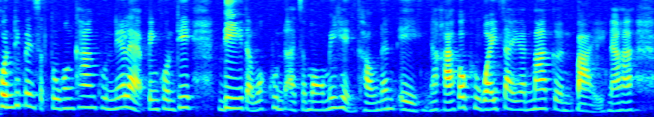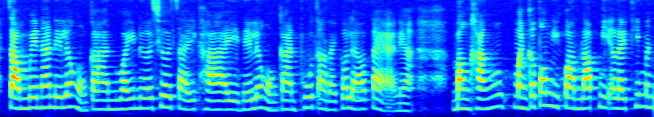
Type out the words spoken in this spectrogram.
คนที่เป็นศัตรูข้างๆคุณนี่แหละ เป็นคนที่ดีแต่ว่าคุณอาจจะมองไม่เห็นเขานั่นเองนะคะ ก็คือไว้ใจกันมากเกินไปนะคะจำไว้นะในเรื่องของการไว้เนื้อเชื่อใจใคร ในเรื่องของการพูดอะไรก็แล้วแต่เนี่ยบางครั้งมันก็ต้องมีความลับมีอะไรที่มัน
